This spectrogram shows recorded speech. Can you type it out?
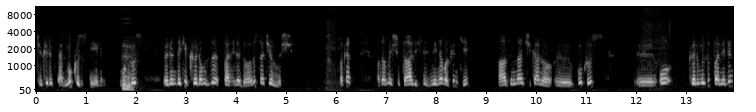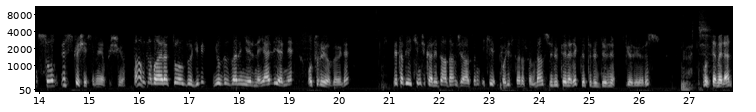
tükürükler, mukus diyelim. Evet. Mukus önündeki kırmızı panele doğru saçılmış. Fakat adamın şu talihsizliğine bakın ki ağzından çıkan o e, mukus e, o kırmızı panelin sol üst köşesine yapışıyor. Tam da bayrakta olduğu gibi yıldızların yerine, yerli yerine oturuyor böyle. Ve tabii ikinci karede adamcağızın iki polis tarafından sürüklenerek götürüldüğünü görüyoruz. Evet. Muhtemelen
